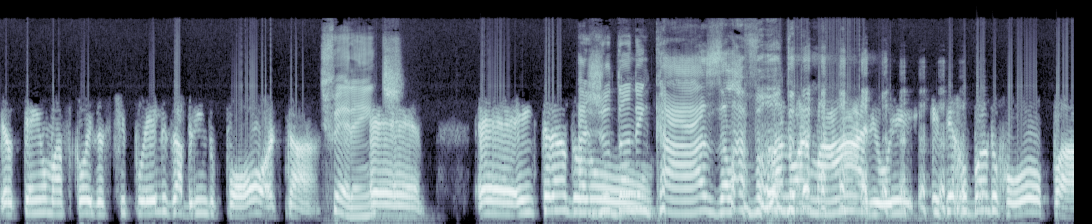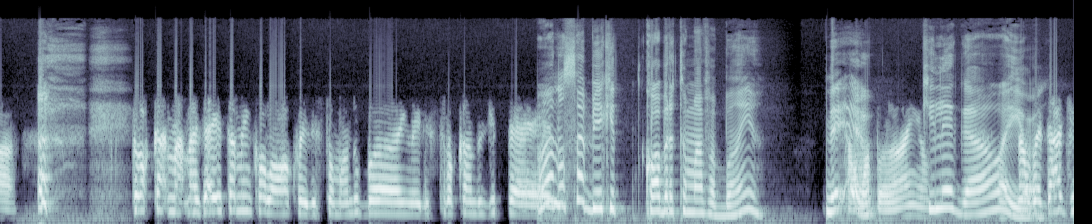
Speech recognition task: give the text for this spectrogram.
eu tenho umas coisas tipo eles abrindo porta, Diferente. é, é, entrando Ajudando no, em casa, lá lavando. no armário e, e derrubando roupa. Troca, ma- mas aí eu também coloco eles tomando banho, eles trocando de pé, Ah, eu não sabia que cobra tomava banho. Nem toma eu. banho. Que legal aí, Na ó. verdade,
